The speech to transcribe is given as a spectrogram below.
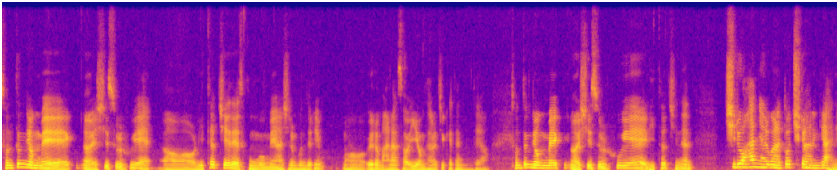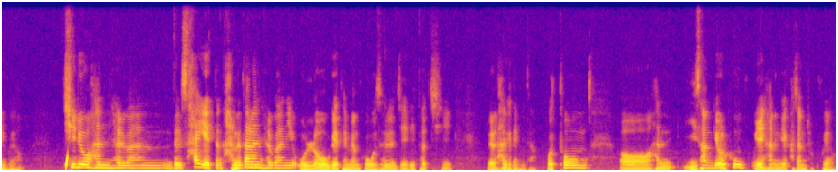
손등정맥 어, 시술 후에 어, 리터치에 대해서 궁금해 하시는 분들이 어, 의외로 많아서 이 영상을 찍게 됐는데요. 손등정맥 어, 시술 후에 리터치는 치료한 혈관을 또 치료하는 게 아니고요. 치료한 혈관들 사이에 있던 가느다란 혈관이 올라오게 되면 그곳을 이제 리터치를 하게 됩니다. 보통 어, 한 2, 3개월 후에 하는 게 가장 좋고요.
